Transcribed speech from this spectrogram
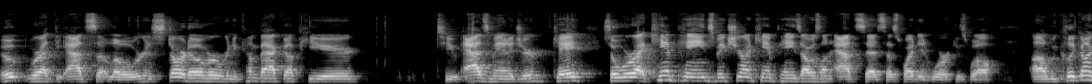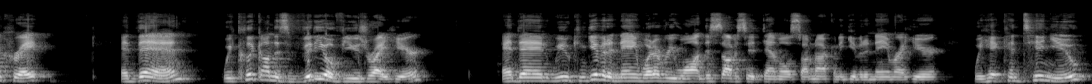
Oh, we're at the ad set level. We're gonna start over. We're gonna come back up here to ads manager Okay, so we're at campaigns. Make sure on campaigns I was on ad sets. That's why it didn't work as well. Uh, We click on create and then we click on this video views right here and then we can give it a name whatever you want. This is obviously a demo So I'm not going to give it a name right here. We hit continue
